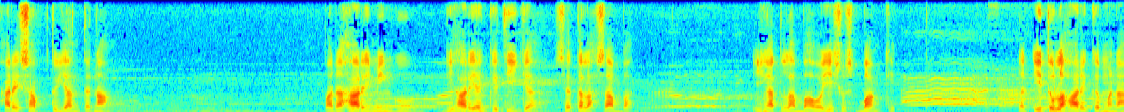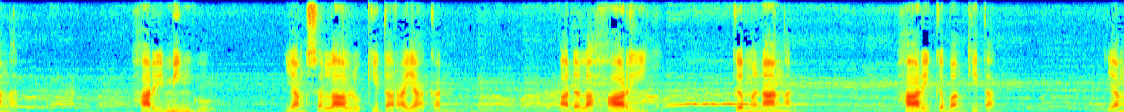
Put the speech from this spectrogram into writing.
hari Sabtu yang tenang. Pada hari Minggu, di hari yang ketiga setelah Sabat, ingatlah bahwa Yesus bangkit, dan itulah hari kemenangan. hari Minggu yang selalu kita rayakan adalah hari kemenangan, hari kebangkitan yang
